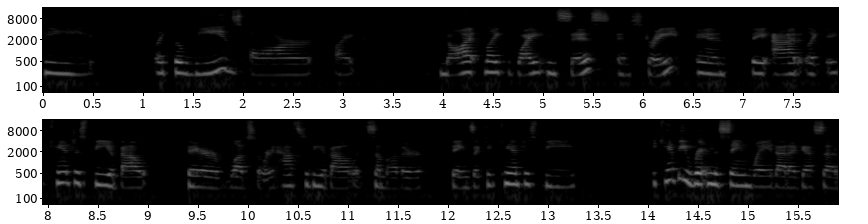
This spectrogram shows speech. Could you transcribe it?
the like the leads are like not like white and cis and straight, and they add like it can't just be about their love story. It has to be about like some other things. Like it can't just be. It can't be written the same way that I guess a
